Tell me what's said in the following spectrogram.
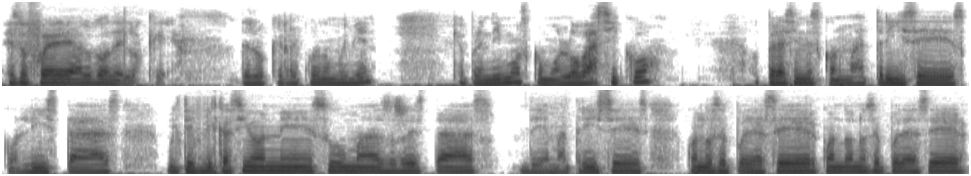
eso fue algo de lo que de lo que recuerdo muy bien, que aprendimos como lo básico, operaciones con matrices, con listas, multiplicaciones, sumas, restas de matrices, cuándo se puede hacer, cuándo no se puede hacer.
